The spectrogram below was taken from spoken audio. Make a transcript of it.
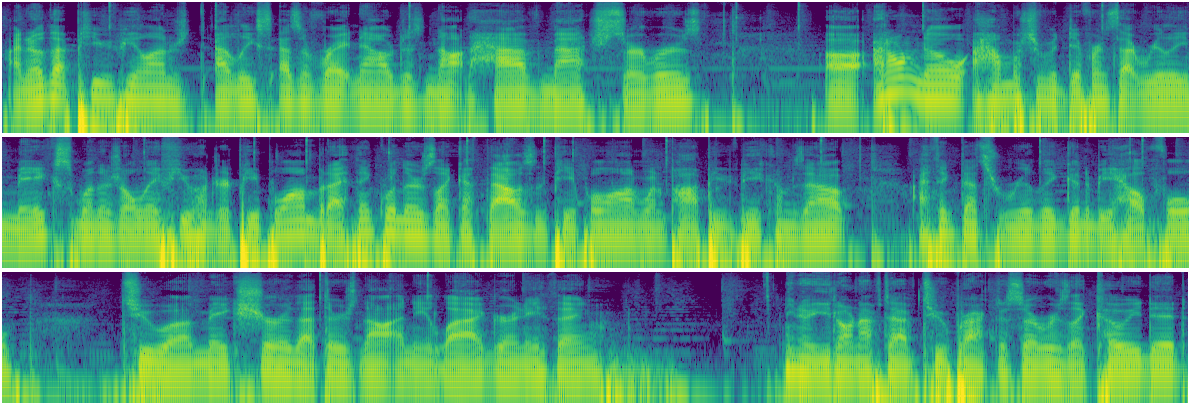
I know that PvP Lounge, at least as of right now, does not have match servers. Uh, I don't know how much of a difference that really makes when there's only a few hundred people on, but I think when there's like a thousand people on when PotPvP comes out, I think that's really going to be helpful to uh, make sure that there's not any lag or anything. You know, you don't have to have two practice servers like Kohi did.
